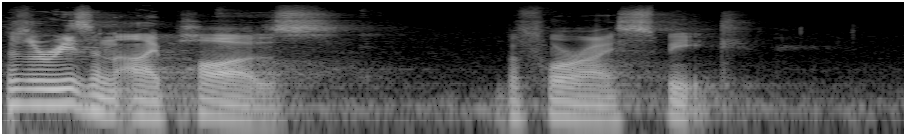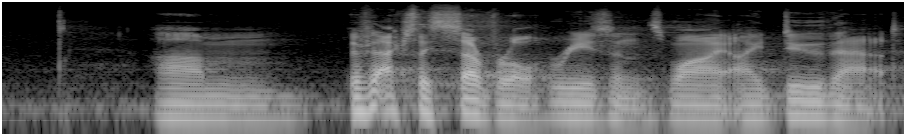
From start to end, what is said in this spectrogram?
There's a reason I pause before I speak. Um, there's actually several reasons why I do that.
